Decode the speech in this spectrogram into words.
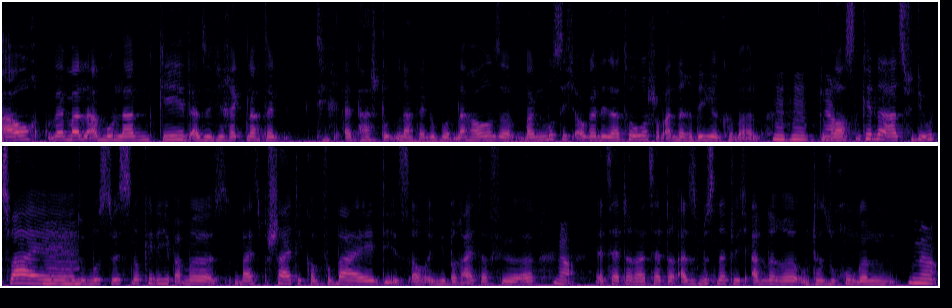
auch, wenn man ambulant geht, also direkt nach der, die, ein paar Stunden nach der Geburt nach Hause, man muss sich organisatorisch um andere Dinge kümmern. Mhm, Du ja. brauchst einen Kinderarzt für die U2, Mhm. du musst wissen, okay, die Hebamme weiß Bescheid, die kommt vorbei, die ist auch irgendwie bereit dafür, ja. etc. etc. Also es müssen natürlich andere Untersuchungen Ja.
